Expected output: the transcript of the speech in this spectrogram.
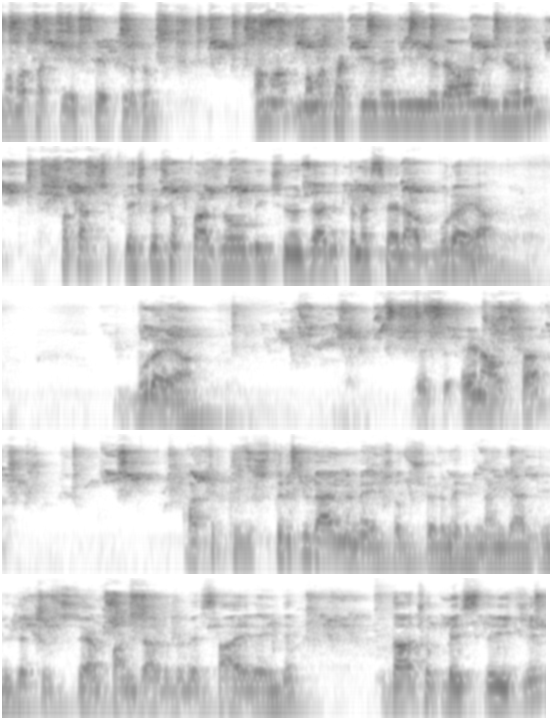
mama takviyesi yapıyordum. Ama mama takviyeleriyle devam ediyorum. Fakat çiftleşme çok fazla olduğu için özellikle mesela buraya buraya ve en alta artık kızıştırıcı vermemeye çalışıyorum elimden geldiğince. Kızıştıran pancardı vesaireydi. Daha çok besleyici,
